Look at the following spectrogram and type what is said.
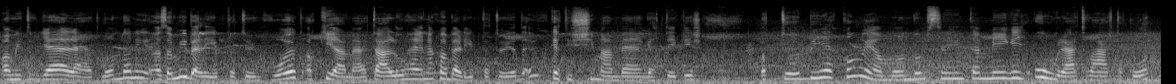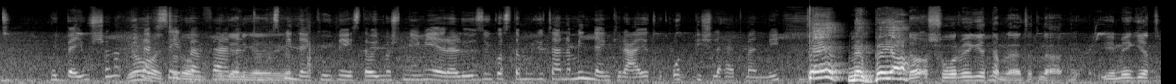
amit ugye el lehet mondani, az a mi beléptetőnk volt, a kiemelt állóhelynek a beléptetője, de őket is simán beengedték, és a többiek, komolyan mondom, szerintem még egy órát vártak ott, hogy bejussanak, Jaj, meg szépen tudom, felmentünk, igen, azt igen. mindenki úgy nézte, hogy most mi miért előzünk, aztán úgy utána mindenki rájött, hogy ott is lehet menni. Te meg beja! De a sor végét nem lehetett látni. Én még ilyet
